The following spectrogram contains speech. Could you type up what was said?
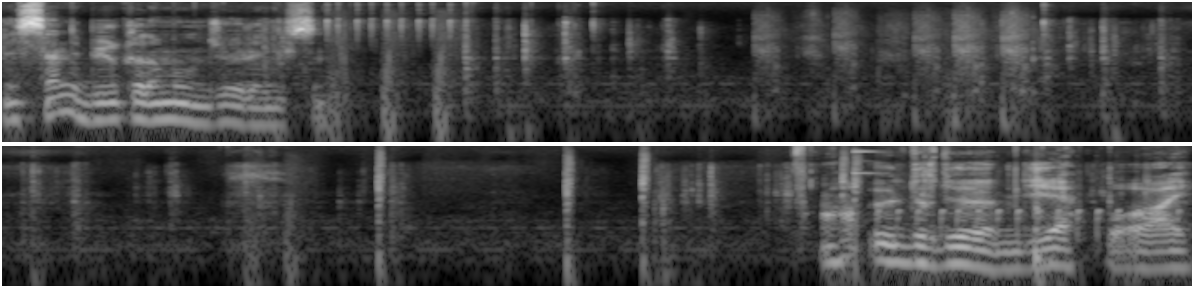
Neyse sen de büyük adam olunca öğrenirsin. Aha öldürdüm diye vay.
